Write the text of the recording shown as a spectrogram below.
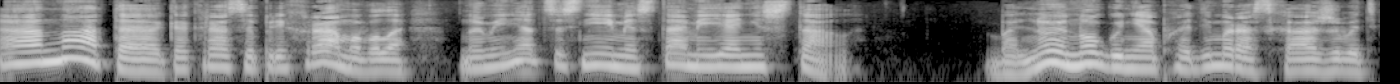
А она-то как раз и прихрамывала, но меняться с ней местами я не стала. Больную ногу необходимо расхаживать.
